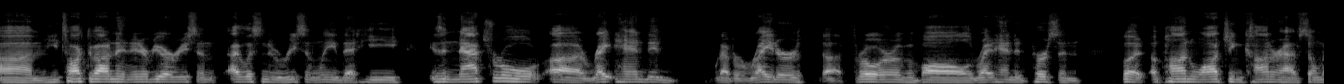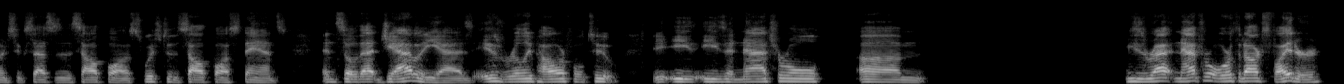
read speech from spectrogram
Um, he talked about in an interview I recent I listened to recently that he is a natural uh, right-handed whatever writer, uh, thrower of a ball, right-handed person. But upon watching Conor have so much success as a southpaw, switch to the southpaw stance, and so that jab that he has is really powerful too. He, he's a natural, um, he's a natural orthodox fighter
